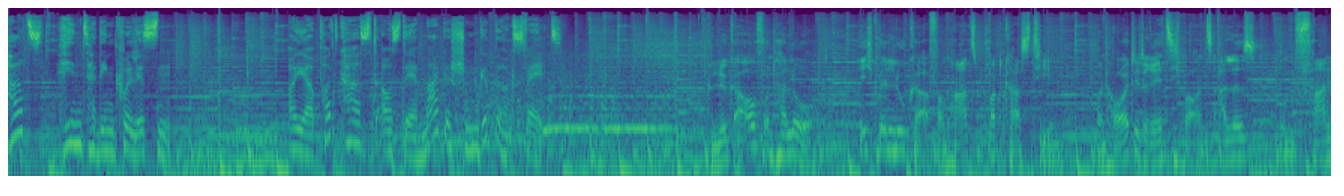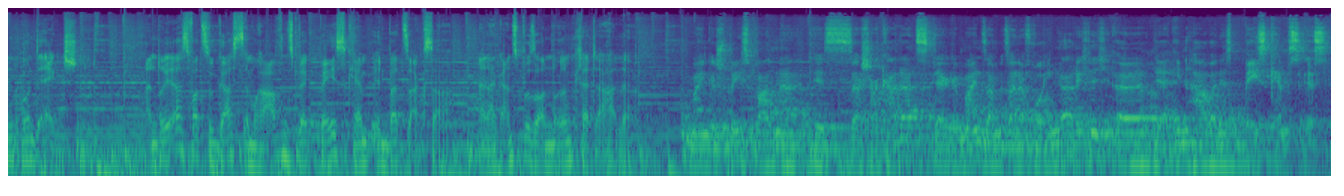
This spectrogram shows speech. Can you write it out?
Harz hinter den Kulissen. Euer Podcast aus der magischen Gebirgswelt. Glück auf und hallo. Ich bin Luca vom Harz Podcast Team und heute dreht sich bei uns alles um Fun und Action. Andreas war zu Gast im Ravensberg Basecamp in Bad Sachsa, einer ganz besonderen Kletterhalle. Mein Gesprächspartner ist Sascha Kadatz, der gemeinsam mit seiner Frau Inga, richtig, äh, der Inhaber des Basecamps ist.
